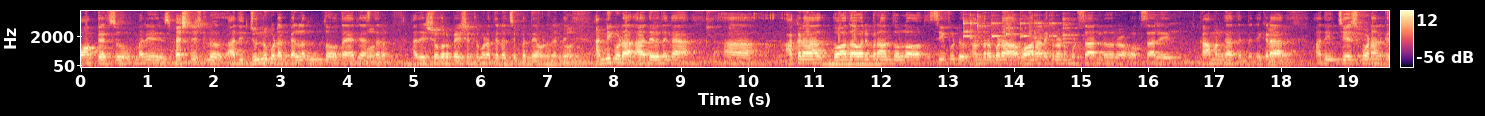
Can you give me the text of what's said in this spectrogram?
మాక్టైల్స్ మరి స్పెషలిస్టులు అది జున్ను కూడా బెల్లంతో తయారు చేస్తారు. అది షుగర్ పేషెంట్లు కూడా తినొచ్చు ఇబ్బంది ఏమి ఉండదండి. ఓకే. అన్నీ కూడా అదేవిధంగా అక్కడ గోదావరి ప్రాంతంలో సీ ఫుడ్ అందరూ కూడా వారానికి రెండు మూడు సార్లు ఒకసారి కామన్గా తింటారు ఇక్కడ అది చేసుకోవడానికి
